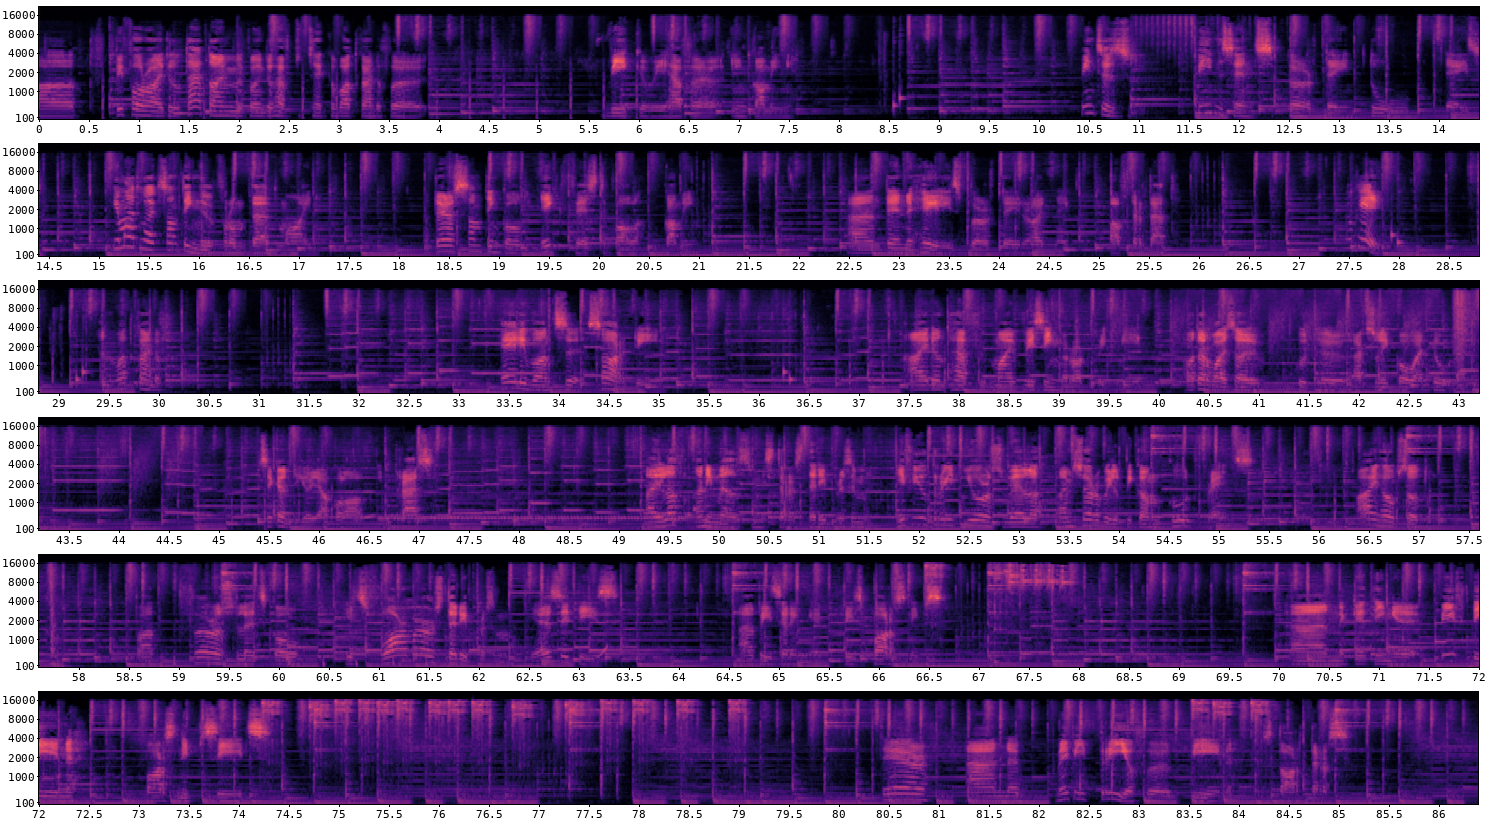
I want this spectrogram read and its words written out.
But before I do that, I'm going to have to check what kind of a week we have uh, incoming. Vincent's, Vincent's birthday in two days. He might like something from that mine. There's something called Egg Festival coming and then Haley's birthday right next after that. Okay. And what kind of... Haley wants uh, sardine. I don't have my fishing rod with me. Otherwise I could uh, actually go and do that. Second Joja Cola in trash. I love animals, Mr. Steady Prism. If you treat yours well, I'm sure we'll become good friends. I hope so too. But first, let's go. It's Farmer Steady Prism. Yes, it is. I'll be selling these parsnips. And getting uh, 15 parsnip seeds there and uh, maybe three of uh, bean starters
